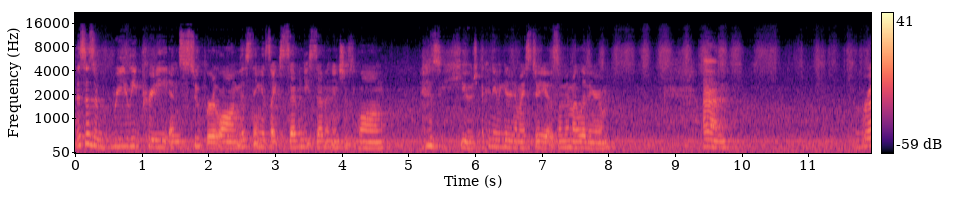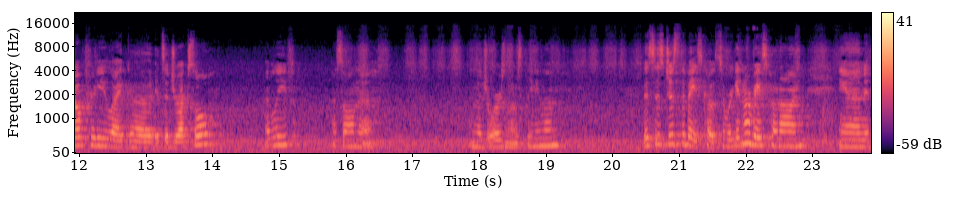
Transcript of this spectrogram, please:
This is a really pretty and super long. This thing is like 77 inches long. It is huge. I couldn't even get it in my studio, so I'm in my living room. Um, real pretty, like, uh, it's a Drexel, I believe. I saw in the, in the drawers when I was cleaning them. This is just the base coat. So we're getting our base coat on, and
